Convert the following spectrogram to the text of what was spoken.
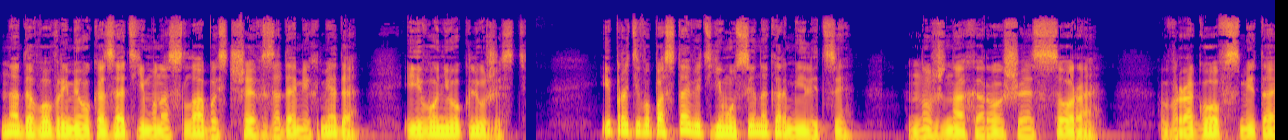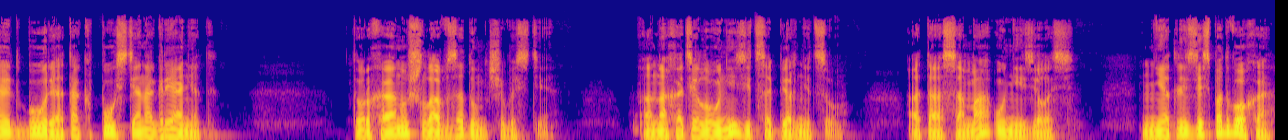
Надо вовремя указать ему на слабость шех-зада Мехмеда и его неуклюжесть, и противопоставить ему сына кормилицы. Нужна хорошая ссора. Врагов сметает буря, так пусть она грянет. Турхан ушла в задумчивости. Она хотела унизить соперницу, а та сама унизилась. Нет ли здесь подвоха?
